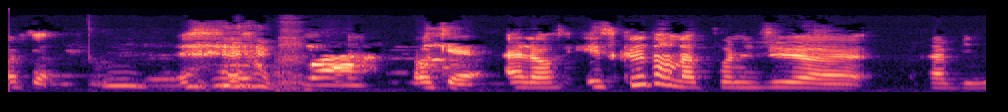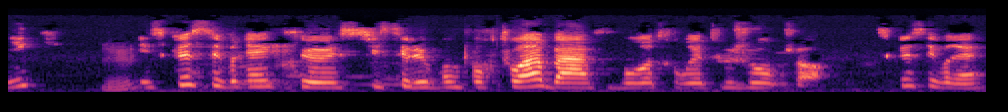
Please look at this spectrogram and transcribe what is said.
Ok. ok. Alors, est-ce que dans la point de vue euh, rabbinique, hmm? est-ce que c'est vrai que si c'est le bon pour toi, bah vous vous retrouverez toujours, genre? Est-ce que c'est vrai?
